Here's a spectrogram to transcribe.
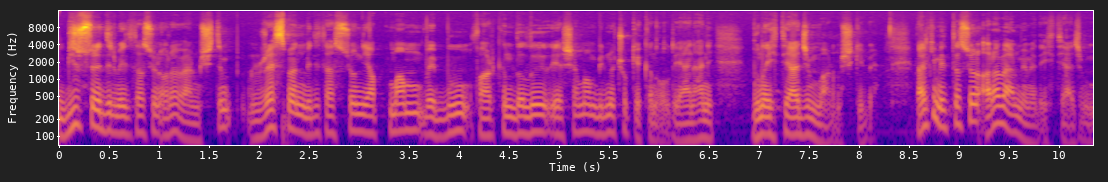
bir süredir meditasyon ara vermiştim. Resmen meditasyon yapmam ve bu farkındalığı yaşamam birbirine çok yakın oldu. Yani hani buna ihtiyacım varmış gibi. Belki meditasyon ara vermeme de ihtiyacım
